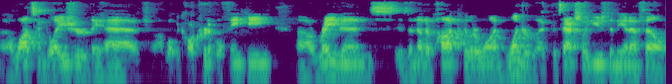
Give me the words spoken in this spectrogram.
Uh, Watson Glaser, they have uh, what we call critical thinking. Uh, Ravens is another popular one. Wonderlic that's actually used in the NFL.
